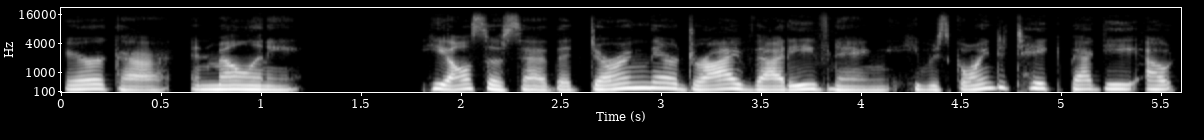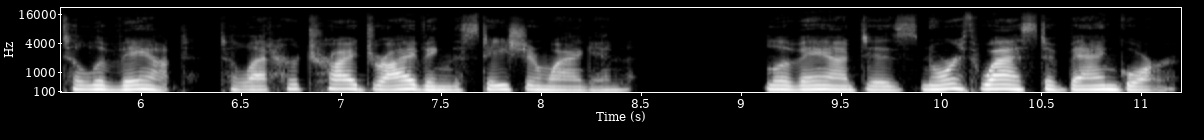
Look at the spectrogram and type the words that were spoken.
Erica and Melanie. He also said that during their drive that evening, he was going to take Becky out to Levant to let her try driving the station wagon. Levant is northwest of Bangor,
